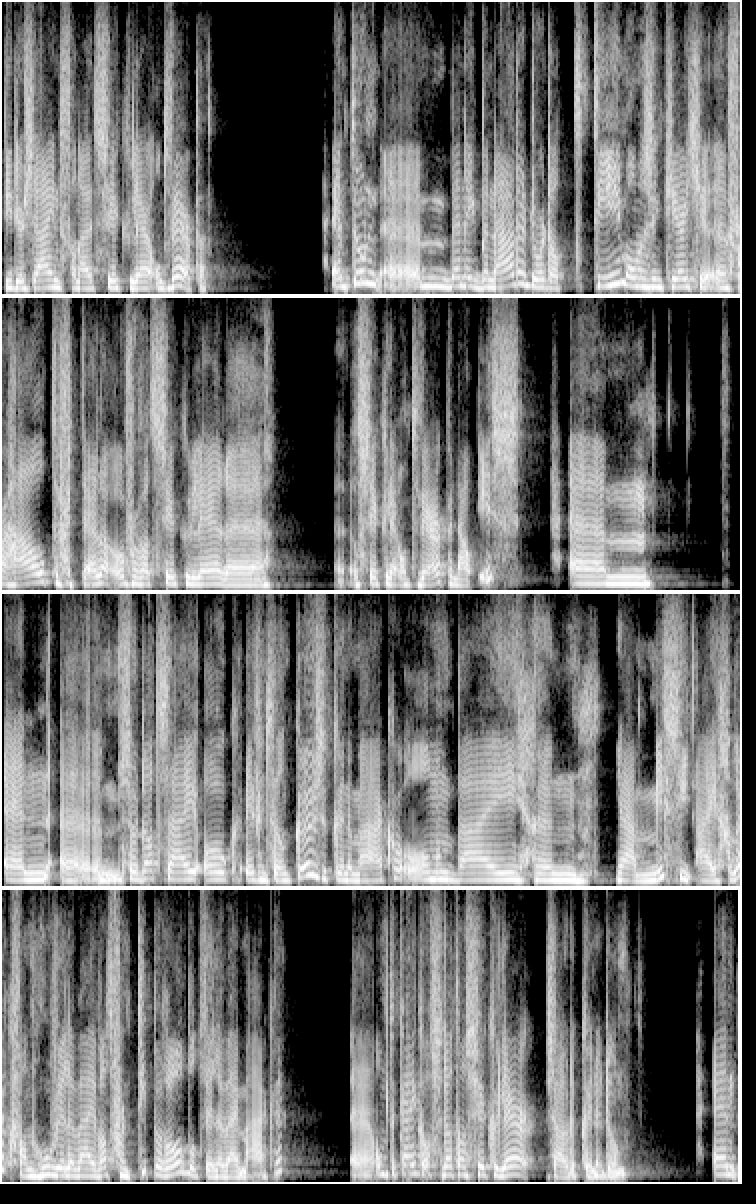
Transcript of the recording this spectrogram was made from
die er zijn vanuit circulair ontwerpen. En toen uh, ben ik benaderd door dat team om eens een keertje een verhaal te vertellen over wat circulaire uh, of circulair ontwerpen nou is. Um, en uh, zodat zij ook eventueel een keuze kunnen maken om bij hun ja, missie eigenlijk, van hoe willen wij, wat voor een type robot willen wij maken, uh, om te kijken of ze dat dan circulair zouden kunnen doen. En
